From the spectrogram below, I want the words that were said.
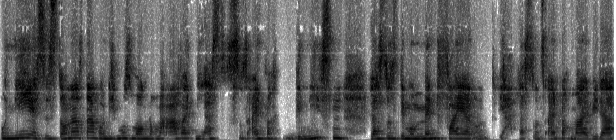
oh nee, es ist Donnerstag und ich muss morgen nochmal arbeiten, lasst es uns einfach genießen, lasst uns den Moment feiern und ja, lasst uns einfach mal wieder,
